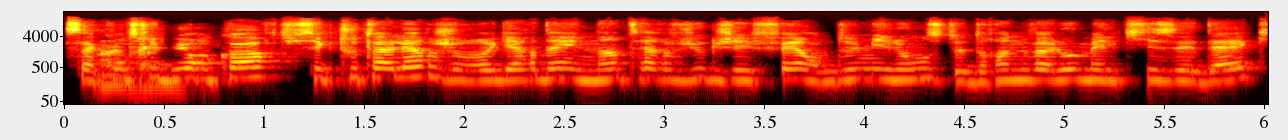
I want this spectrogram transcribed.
ça contribue encore. Tu sais que tout à l'heure, je regardais une interview que j'ai faite en 2011 de Drunvalo Melchizedek,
